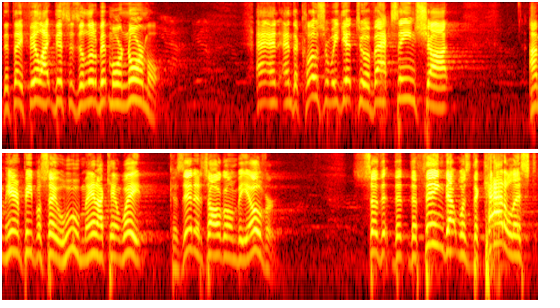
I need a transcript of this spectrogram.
that they feel like this is a little bit more normal. And, and the closer we get to a vaccine shot, I'm hearing people say, Ooh, man, I can't wait, because then it's all going to be over. So the, the, the thing that was the catalyst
